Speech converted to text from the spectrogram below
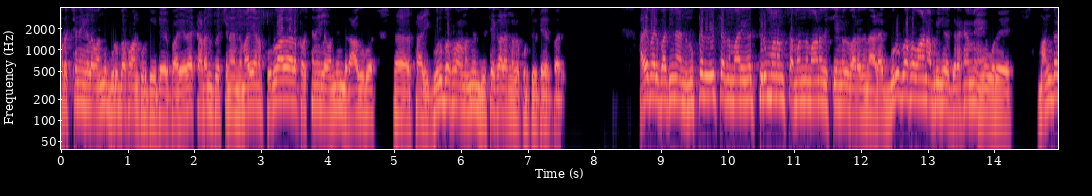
பிரச்சனைகளை வந்து குரு பகவான் கொடுத்துக்கிட்டே இருப்பார். ஏதாவது கடன் பிரச்சனை இந்த மாதிரியான பொருளாதார பிரச்சனைகளை வந்து இந்த ராகு சாரி குரு பகவான் வந்து இந்த திசை காலங்களில் கொடுத்துக்கிட்டே இருப்பார். அதே மாதிரி பார்த்தீங்கன்னா அந்த முப்பது வயசு அந்த மாதிரி திருமணம் சம்பந்தமான விஷயங்கள் வரதுனால குரு பகவான் அப்படிங்கிற கிரகமே ஒரு மங்கள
